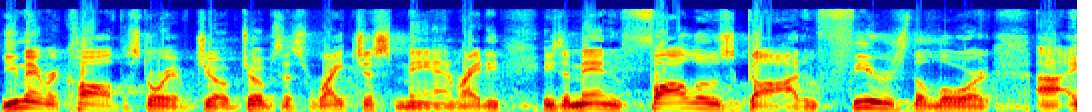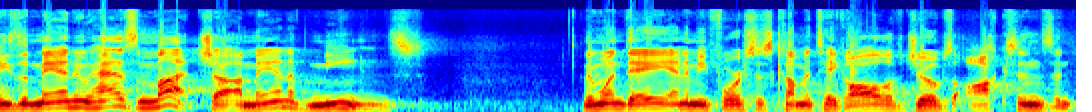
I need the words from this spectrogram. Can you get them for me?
You may recall the story of Job. Job's this righteous man, right? He, he's a man who follows God, who fears the Lord. Uh, he's a man who has much, uh, a man of means. Then one day, enemy forces come and take all of Job's oxen and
